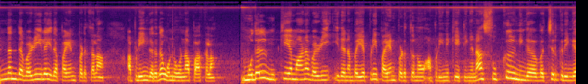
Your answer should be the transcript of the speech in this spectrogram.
எந்தெந்த வழியில் இதை பயன்படுத்தலாம் அப்படிங்கிறத ஒன்று ஒன்றா பார்க்கலாம். முதல் முக்கியமான வழி இதை நம்ம எப்படி பயன்படுத்தணும் அப்படின்னு கேட்டிங்கன்னா சுக்கு நீங்கள் வச்சுருக்கிறீங்க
